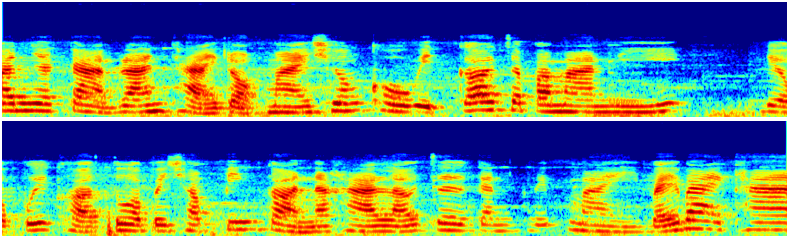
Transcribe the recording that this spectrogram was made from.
บรรยากาศร้านขายดอกไม้ช่วงโควิด ก็จะประมาณนี้ เดี๋ยวปุ้ยขอตัวไปช้อปปิ้งก่อนนะคะ แล้วเจอกันคลิปใหม่ บ๊ายบายค่ะ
